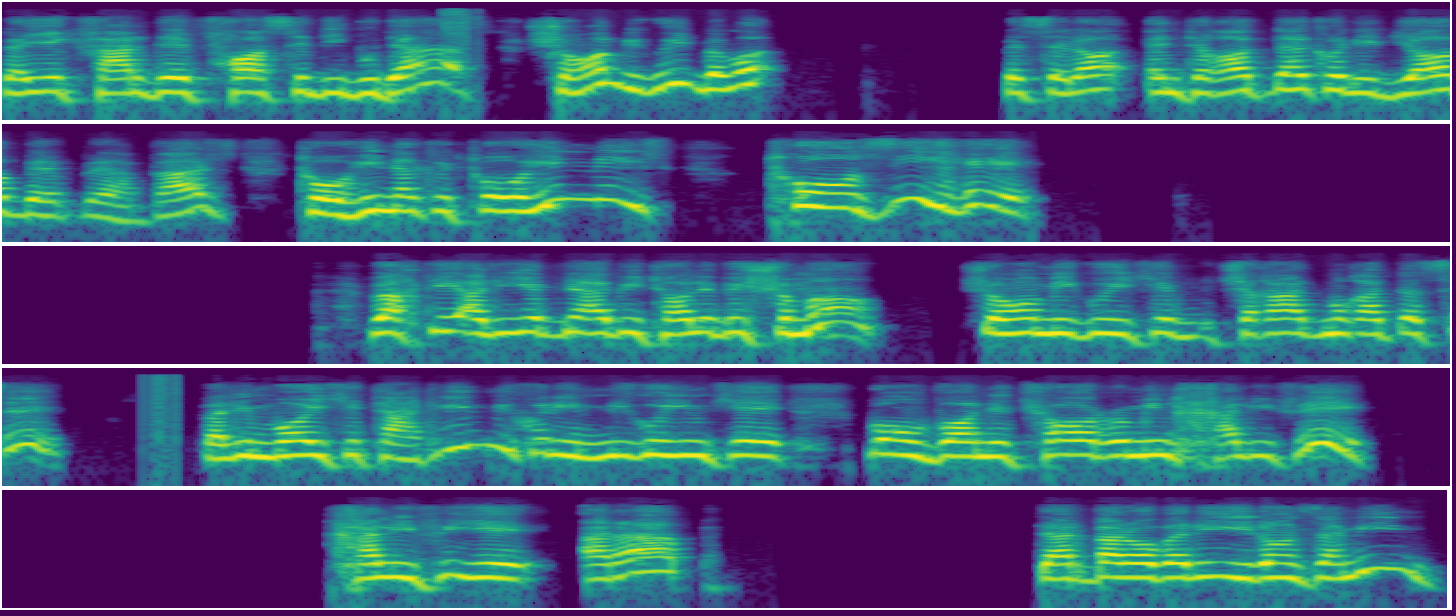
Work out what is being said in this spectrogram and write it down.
و یک فرد فاسدی بوده است شما می‌گویید به ما به صلاح انتقاد نکنید یا به فرض توهین نکنید. توهین نیست. توضیح وقتی علی ابن ابی طالب شما شما می‌گویید که چقدر مقدسه ولی مایی که تحلیل می‌کنیم می‌گوییم که به عنوان چهارمین خلیفه خلیفه عرب در برابر ایران زمین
